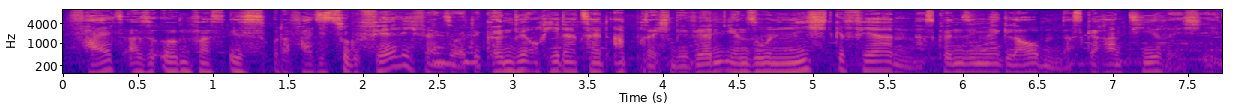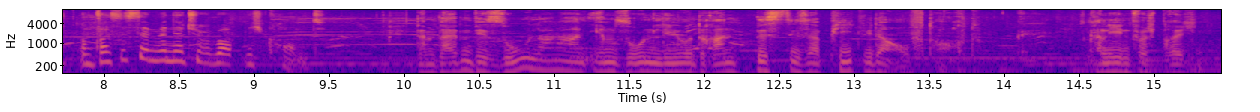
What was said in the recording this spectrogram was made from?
Falls also irgendwas ist oder falls es zu gefährlich werden sollte, können wir auch jederzeit abbrechen. Wir werden Ihren Sohn nicht gefährden. Das können Sie mir glauben. Das garantiere ich Ihnen. Und was ist denn, wenn der Typ überhaupt nicht kommt? Dann bleiben wir so lange an Ihrem Sohn Leo dran, bis dieser Pete wieder auftaucht. Das kann ich Ihnen versprechen.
